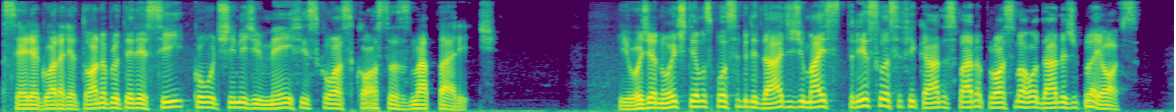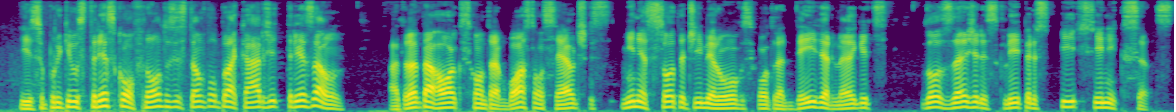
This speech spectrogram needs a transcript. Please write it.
A série agora retorna para o Tennessee com o time de Memphis com as costas na parede. E hoje à noite temos possibilidade de mais três classificados para a próxima rodada de playoffs. Isso porque os três confrontos estão com placar de 3 a 1. Atlanta Hawks contra Boston Celtics, Minnesota Timberwolves contra Denver Nuggets Los Angeles Clippers e Phoenix Suns.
